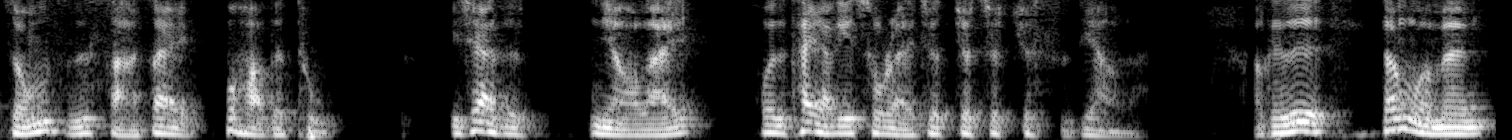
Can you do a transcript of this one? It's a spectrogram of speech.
种子撒在不好的土，一下子鸟来或者太阳一出来就就就就死掉了啊。可是当我们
